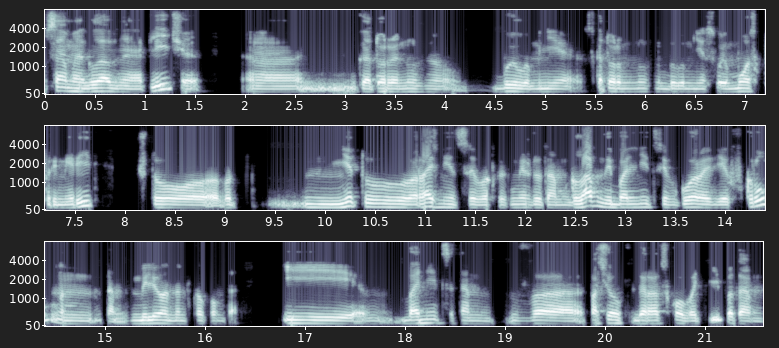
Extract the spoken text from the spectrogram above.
самое главное отличие которое нужно было мне, с которым нужно было мне свой мозг примирить, что вот нету разницы вот как между там главной больницей в городе в крупном, там миллионном в каком-то, и больницы там в поселке городского типа, там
